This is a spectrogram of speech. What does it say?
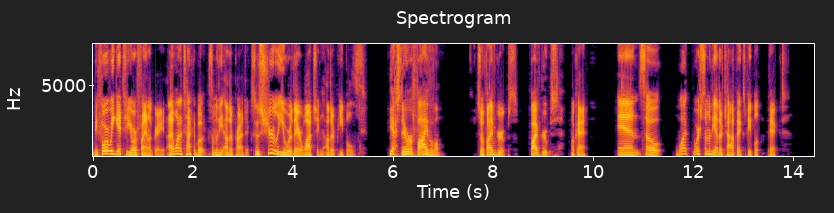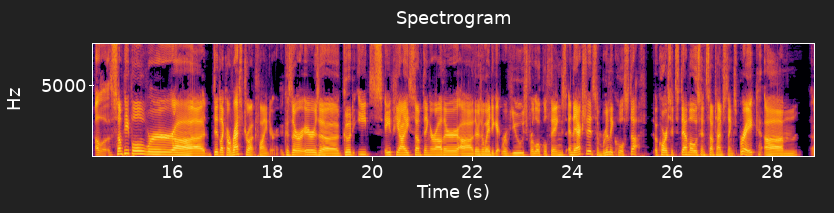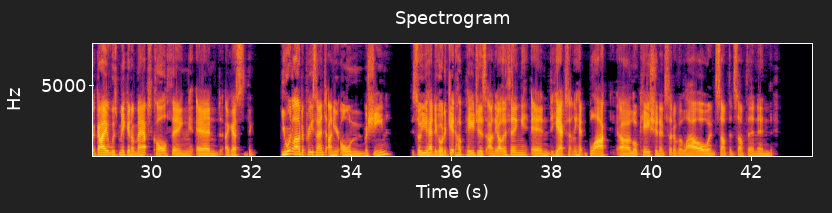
Before we get to your final grade, I want to talk about some of the other projects. So surely you were there watching other people's. Yes, there were five of them. So five groups. Five groups. Okay. And so what were some of the other topics people picked? Uh, some people were uh did like a restaurant finder because there is a good eats api something or other uh there's a way to get reviews for local things and they actually did some really cool stuff of course it's demos and sometimes things break um a guy was making a maps call thing and i guess the, you weren't allowed to present on your own machine. So you had to go to github pages on the other thing and he accidentally hit block uh location instead of allow and something something and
